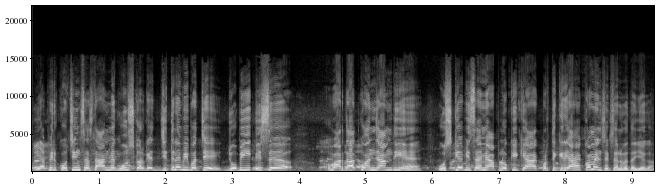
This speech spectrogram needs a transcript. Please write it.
या फिर कोचिंग संस्थान में घुस करके जितने भी बच्चे जो भी इस वारदात को अंजाम दिए हैं, उसके विषय में आप लोग की क्या प्रतिक्रिया है? कमेंट सेक्शन में बताइएगा।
